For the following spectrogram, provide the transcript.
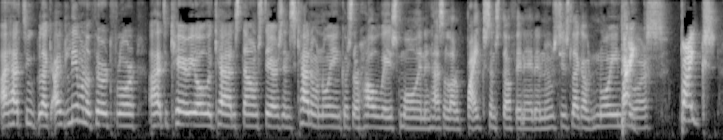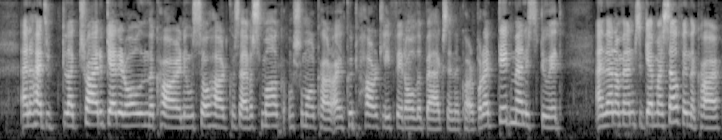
I had to like I live on the third floor. I had to carry all the cans downstairs and it's kind of annoying because their hallway is small and it has a lot of bikes and stuff in it and it was just like an annoying. Bikes. Bikes. And I had to like try to get it all in the car, and it was so hard because I have a small small car. I could hardly fit all the bags in the car, but I did manage to do it. And then I managed to get myself in the car.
